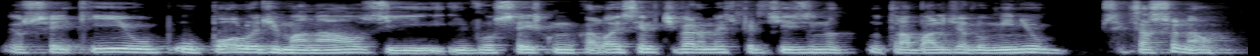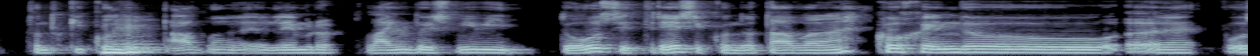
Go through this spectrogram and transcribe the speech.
eu sei que o, o Polo de Manaus e, e vocês, como Calói, sempre tiveram uma expertise no, no, trabalho de alumínio sensacional. Tanto que quando uhum. eu tava, eu lembro lá em 2012, 13, quando eu tava né, correndo, uh,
